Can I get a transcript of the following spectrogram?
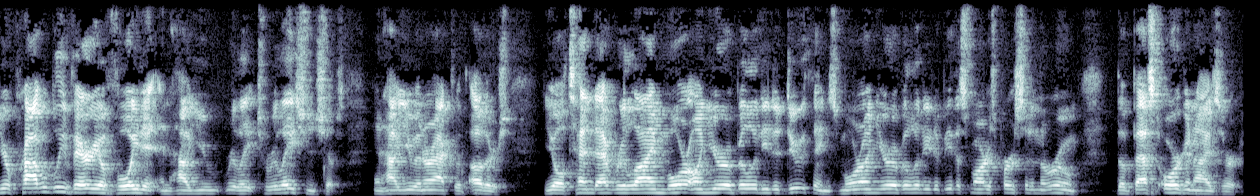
you're probably very avoidant in how you relate to relationships and how you interact with others. You'll tend to rely more on your ability to do things, more on your ability to be the smartest person in the room, the best organizer,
